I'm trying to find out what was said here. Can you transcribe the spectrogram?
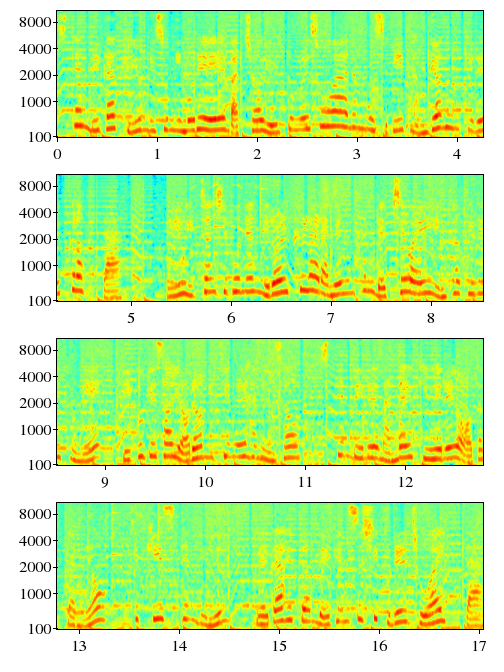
스탠리가 귀요미 송이 노래에 맞춰 율동을 소화하는 모습이 담겨 눈길을 끌었다. 이후 2015년 1월 클라라는 한 매체와의 인터뷰를 통해 미국에서 여러 미팅을 하면서 스탠리를 만날 기회를 얻었다며 특히 스탠리는 내가 했던 레깅스 시구를 좋아했다.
